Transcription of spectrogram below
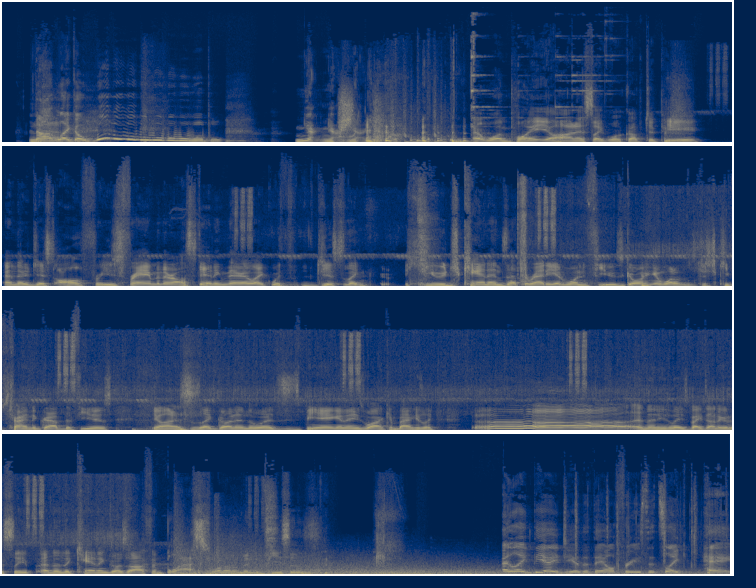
Not Yeah. like a woo woo woo woo woo woo woo. At one point, Johannes like woke up to pee, and they're just all freeze frame, and they're all standing there like with just like huge cannons at the ready and one fuse going, and one of them just keeps trying to grab the fuse. Johannes is like going in the woods, he's peeing, and then he's walking back. He's like, ah, and then he lays back down to go to sleep, and then the cannon goes off and blasts one of them into pieces. I like the idea that they all freeze. It's like, hey,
